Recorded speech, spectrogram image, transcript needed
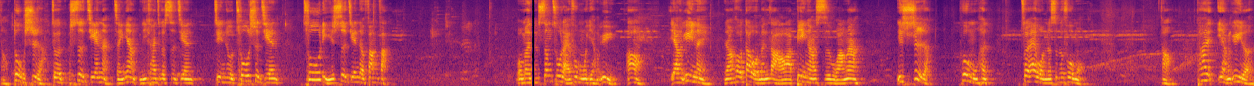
啊，度世啊，这个世间呢，怎样离开这个世间，进入出世间，出离世间的方法。我们生出来，父母养育啊，养育呢。然后到我们老啊、病啊、死亡啊，一世啊，父母很最爱我们的是不是父母？好，他养育了，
